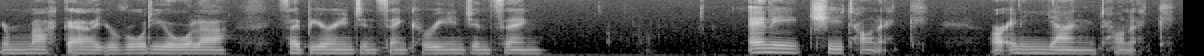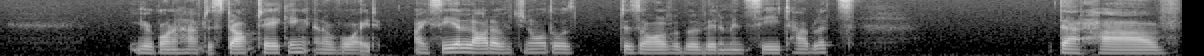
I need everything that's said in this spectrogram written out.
your maca, your rhodiola, Siberian ginseng, Korean ginseng, any chi tonic or any yang tonic, you're going to have to stop taking and avoid. I see a lot of, you know, those dissolvable vitamin C tablets that have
